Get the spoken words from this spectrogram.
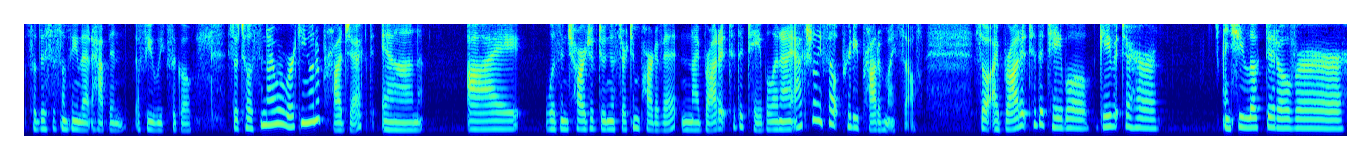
so this is something that happened a few weeks ago. So Toast and I were working on a project, and I was in charge of doing a certain part of it, and I brought it to the table, and I actually felt pretty proud of myself. So I brought it to the table, gave it to her, and she looked it over,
